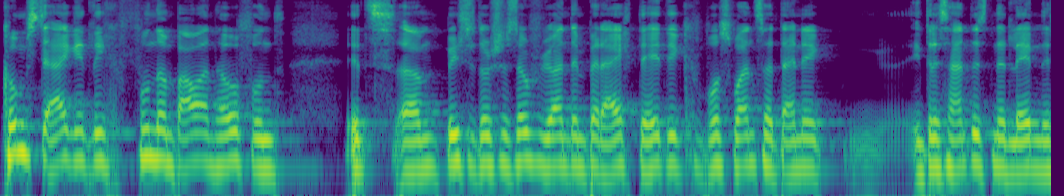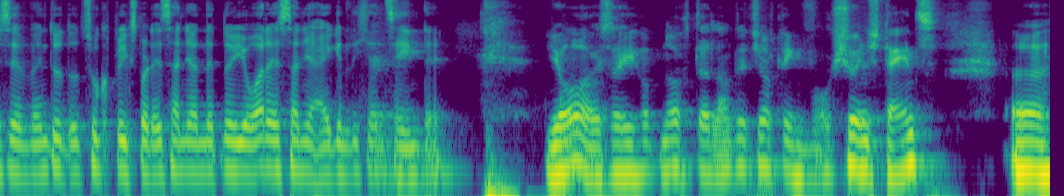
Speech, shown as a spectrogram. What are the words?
kommst ja eigentlich von einem Bauernhof und jetzt ähm, bist du da schon so viel Jahre in dem Bereich tätig. Was waren so deine interessantesten Erlebnisse, wenn du da zurückblickst, weil das sind ja nicht nur Jahre, es sind ja eigentlich Jahrzehnte. Ja, also ich habe nach der landwirtschaftlichen Fachschule in Steins äh,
